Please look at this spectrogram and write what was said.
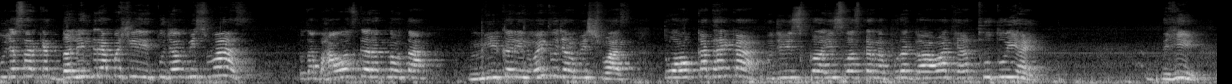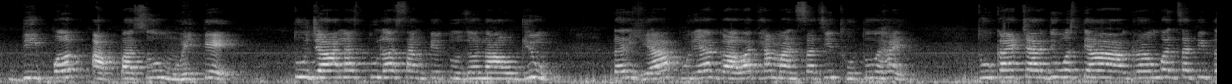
तुझ्यासारख्या दलिंद्र्यापाशी तुझा विश्वास तुझा भावच करत नव्हता. मी करीन वय तुझा विश्वास. तू अवकात आहे का? तुझी विश्वास करणं पुऱ्या गावात ह्या थुतुई आहे. ही दीपक आप्पासू मोहिते तुझ्याला तुला सांगते तुझं नाव घेऊन. तर ह्या पुऱ्या गावात ह्या माणसाची थुतू आहे. तू काय चार दिवस त्या ग्रामपंचायतीत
